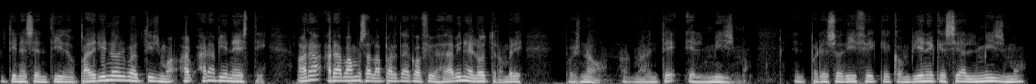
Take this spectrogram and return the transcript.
no tiene sentido. Padrino del bautismo, ahora viene este, ahora, ahora vamos a la parte de confirmación, ahora viene el otro, hombre. Pues no, normalmente el mismo. Por eso dice que conviene que sea el mismo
